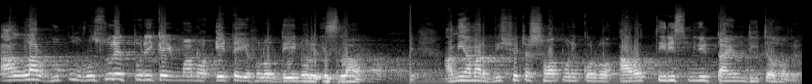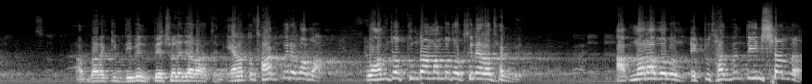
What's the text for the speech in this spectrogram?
আল্লাহর হুকুম রসুলের তরিকায় মানো, এটাই হলো দিনুল ইসলাম। আমি আমার বিষয়টা সমাপনী করব আরও তিরিশ মিনিট টাইম দিতে হবে। আপনারা কি দিবেন? পেছনে যারা আছেন এরা তো থাকবে রে বাবা। ও আমি যতক্ষণ না নামবো ততক্ষণ এরা থাকবে। আপনারা বলুন একটু থাকবেন তো ইনশাল্লাহ।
